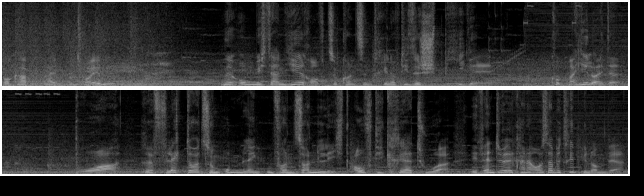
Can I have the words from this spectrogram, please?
Bock habe, halt betäuben ne, um mich dann hierauf zu konzentrieren, auf diese Spiegel. Guck mal hier, Leute. Boah, Reflektor zum Umlenken von Sonnenlicht auf die Kreatur. Eventuell kann er außer Betrieb genommen werden.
